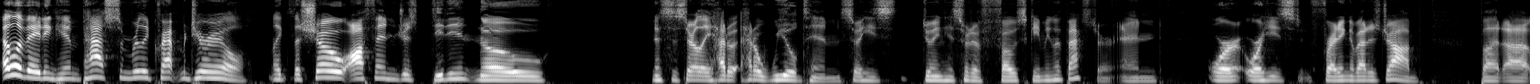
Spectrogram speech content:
elevating him past some really crap material. Like the show often just didn't know necessarily how to how to wield him, so he's doing his sort of faux scheming with Baxter, and or or he's fretting about his job. But uh,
